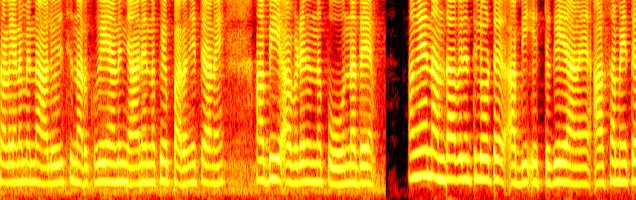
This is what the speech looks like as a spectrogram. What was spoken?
കളയണമെന്ന് ആലോചിച്ച് നടക്കുകയാണ് ഞാൻ എന്നൊക്കെ പറഞ്ഞിട്ടാണ് അബി അവിടെ നിന്ന് പോകുന്നത്. അങ്ങനെ നന്ദാവനത്തിലോട്ട് അബി എത്തുകയാണ്. ആ സമയത്ത്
